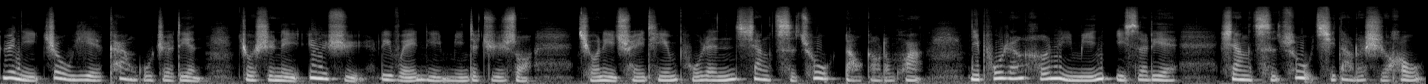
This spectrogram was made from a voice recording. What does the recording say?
愿你昼夜看顾这殿，就是你应许立为你名的居所。”求你垂听仆人向此处祷告的话，你仆人和你民以色列向此处祈祷的时候，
